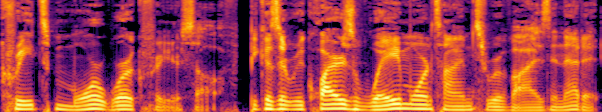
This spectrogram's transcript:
creates more work for yourself because it requires way more time to revise and edit.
